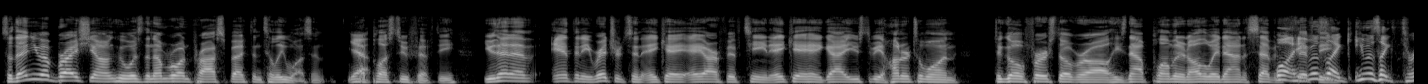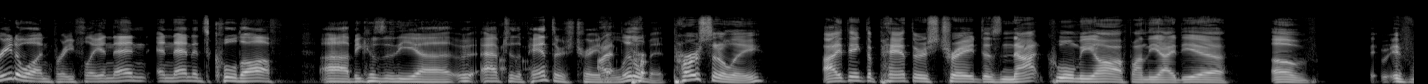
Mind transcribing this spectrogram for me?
So then you have Bryce Young, who was the number one prospect until he wasn't. Yeah. At plus 250. You then have Anthony Richardson, aka AR15, aka guy used to be 100 to 1 to go first overall. He's now plummeted all the way down to seven. Well, he was like he was like three to one briefly, and then and then it's cooled off uh, because of the uh, after the Panthers trade I- a little per- bit. Personally, I think the Panthers trade does not cool me off on the idea of if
